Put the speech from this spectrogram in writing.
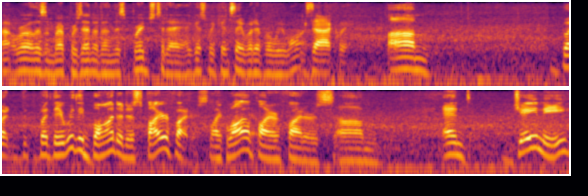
Mount Royal isn't represented on this bridge today. I guess we can say whatever we want. exactly Um, but but they really bonded as firefighters, like wildfire fighters. Um, and Jamie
